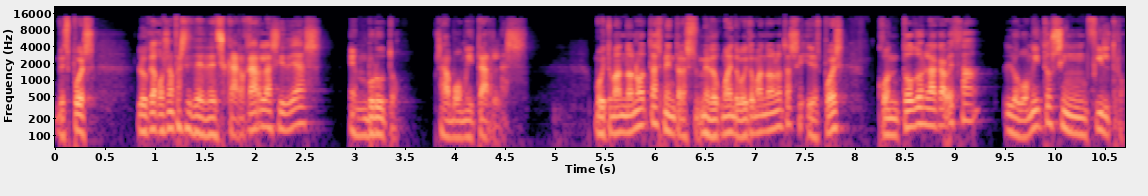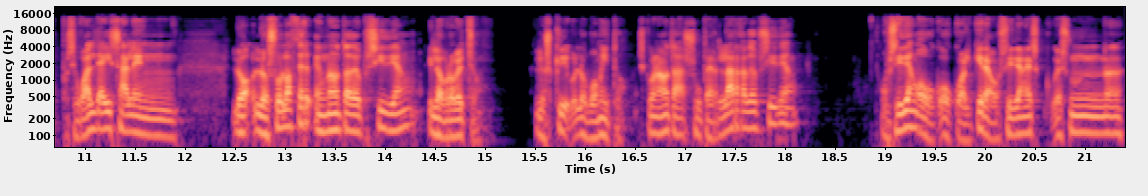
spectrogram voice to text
Después, lo que hago es una fase de descargar las ideas en bruto, o sea, vomitarlas voy tomando notas, mientras me documento voy tomando notas y después con todo en la cabeza lo vomito sin filtro. Pues igual de ahí salen... Lo, suelo hacer en una nota de Obsidian y lo aprovecho. Lo escribo, lo vomito. Es que una nota súper larga de Obsidian, Obsidian o, cualquiera, Obsidian es, una,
